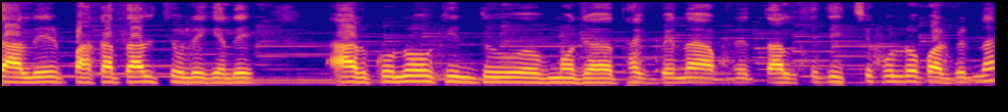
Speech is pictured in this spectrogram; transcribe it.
তালের পাকা তাল চলে গেলে আর কোনো কিন্তু মজা থাকবে না। আপনি তাল খেতে ইচ্ছে করলেও পারবেন না।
